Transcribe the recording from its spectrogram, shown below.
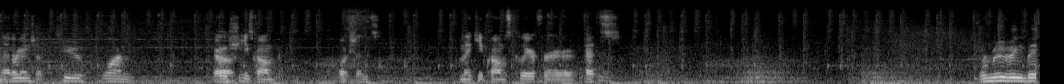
behind that three, eventually. two, one. Oh, Potions. keep calm. Potions. I'm gonna keep comms clear for pets. We're moving big.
